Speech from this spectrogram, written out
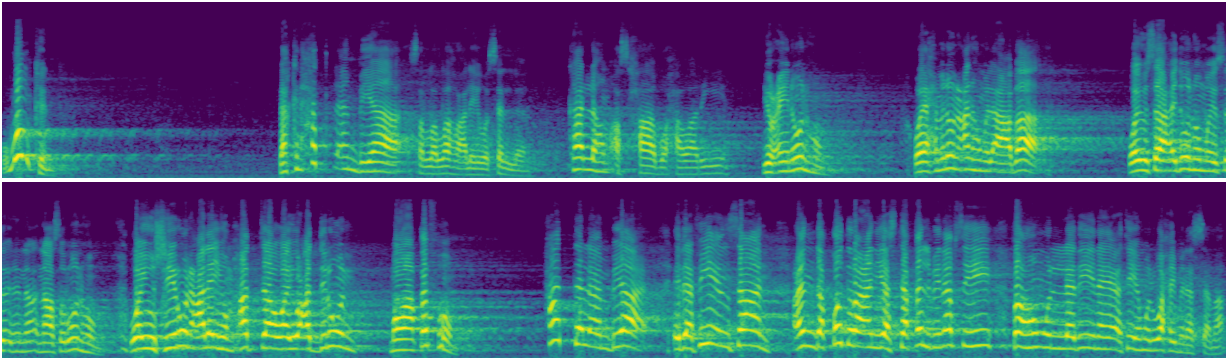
وممكن لكن حتى الأنبياء صلى الله عليه وسلم كان لهم أصحاب وحواريين يعينونهم ويحملون عنهم الأعباء. ويساعدونهم ويناصرونهم ويشيرون عليهم حتى ويعدلون مواقفهم. حتى الأنبياء إذا في إنسان عنده قدرة أن يستقل بنفسه فهم الذين يأتيهم الوحي من السماء.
